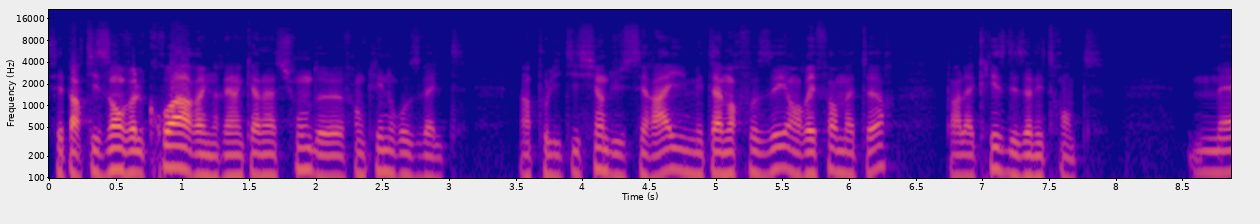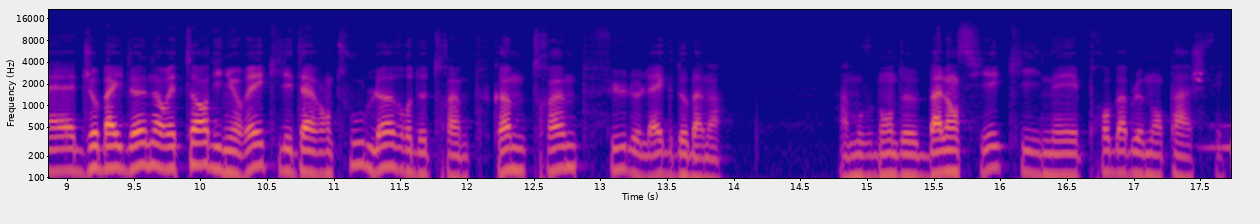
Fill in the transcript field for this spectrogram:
Ses partisans veulent croire à une réincarnation de Franklin Roosevelt, un politicien du sérail métamorphosé en réformateur par la crise des années 30. Mais Joe Biden aurait tort d'ignorer qu'il est avant tout l'œuvre de Trump, comme Trump fut le legs d'Obama. Un mouvement de balancier qui n'est probablement pas achevé.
